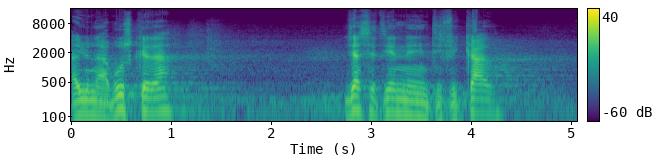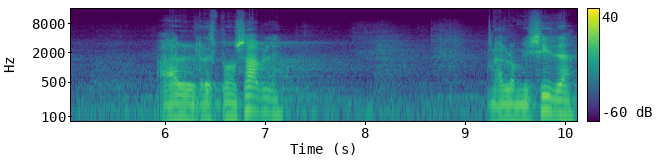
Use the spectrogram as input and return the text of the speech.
Hay una búsqueda, ya se tiene identificado al responsable, al homicida.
